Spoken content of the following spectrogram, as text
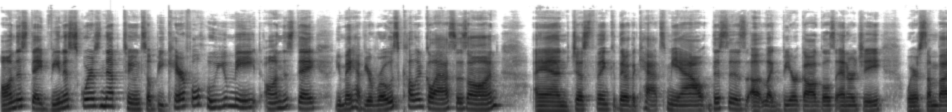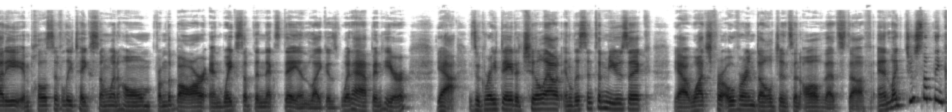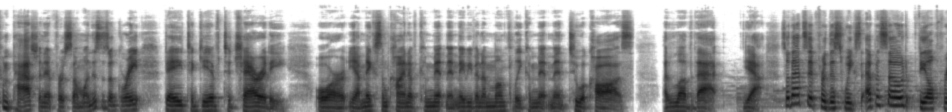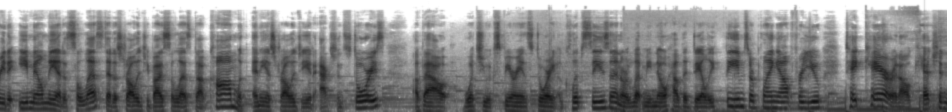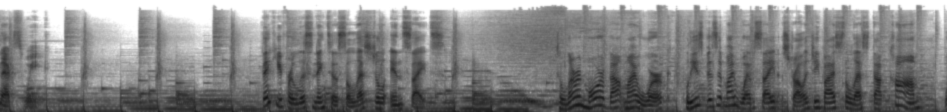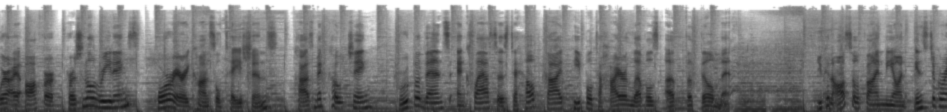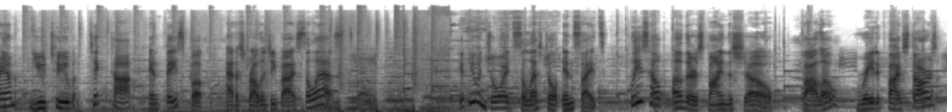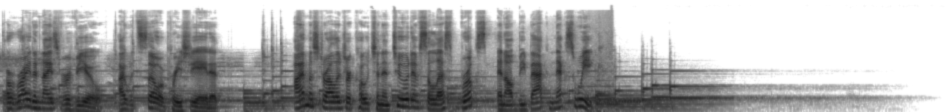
On this day, Venus squares Neptune, so be careful who you meet on this day. You may have your rose colored glasses on and just think they're the cat's meow. This is uh, like beer goggles energy where somebody impulsively takes someone home from the bar and wakes up the next day and like is what happened here. Yeah, it's a great day to chill out and listen to music yeah, watch for overindulgence and all of that stuff. And like do something compassionate for someone. This is a great day to give to charity or yeah, make some kind of commitment, maybe even a monthly commitment to a cause. I love that. Yeah. So that's it for this week's episode. Feel free to email me at a celeste at astrologybyceleste.com with any astrology and action stories about what you experienced during eclipse season or let me know how the daily themes are playing out for you. Take care, and I'll catch you next week. Thank you for listening to Celestial Insights. To learn more about my work, please visit my website, astrologybyceleste.com, where I offer personal readings, horary consultations, cosmic coaching, group events, and classes to help guide people to higher levels of fulfillment. You can also find me on Instagram, YouTube, TikTok, and Facebook at Astrology by Celeste. If you enjoyed Celestial Insights, please help others find the show. Follow, rate it five stars, or write a nice review. I would so appreciate it. I'm astrologer, coach, and intuitive Celeste Brooks, and I'll be back next week.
